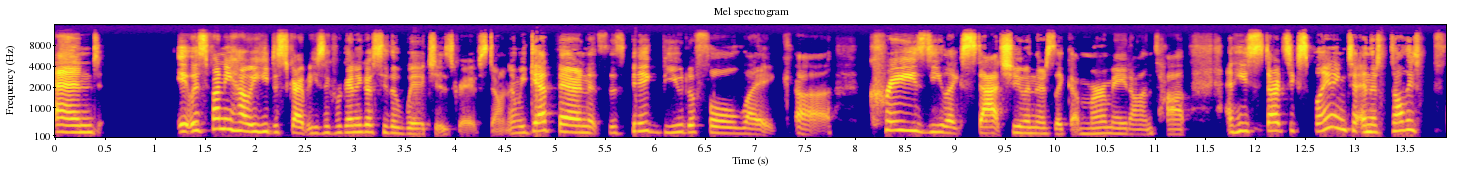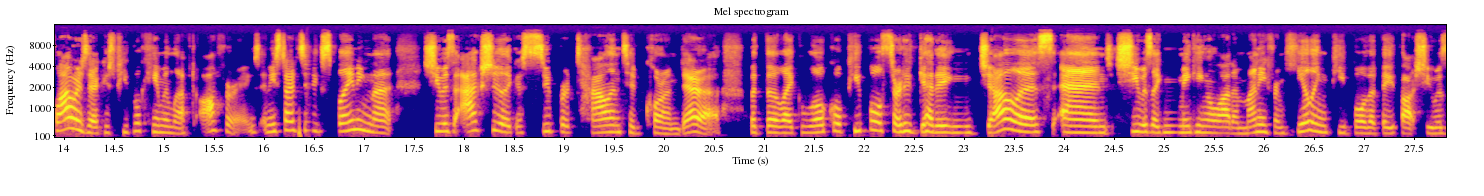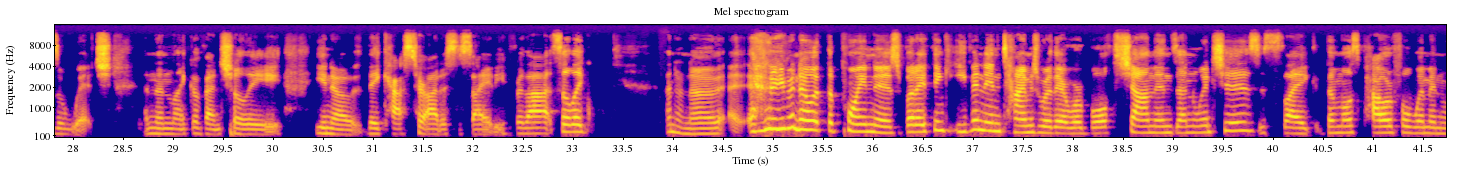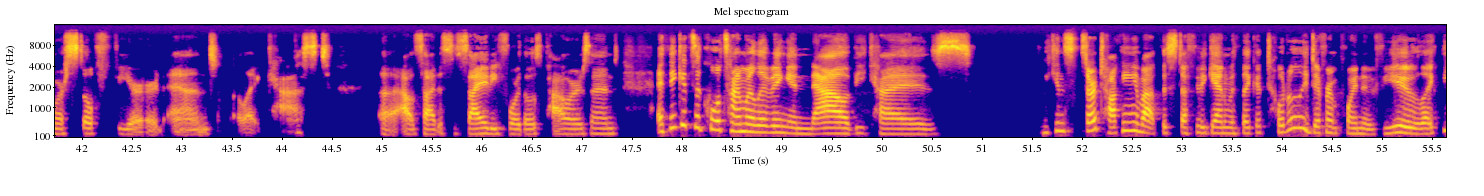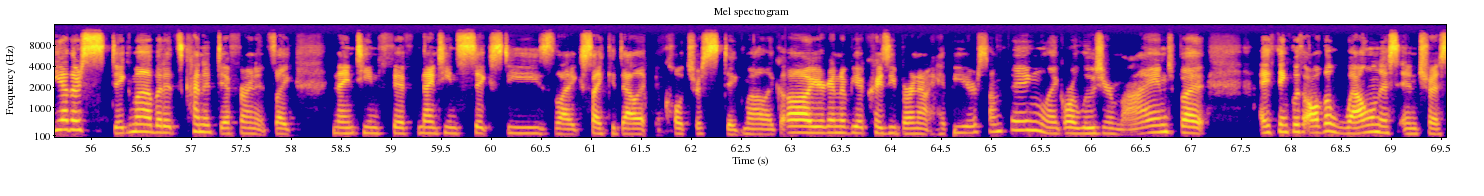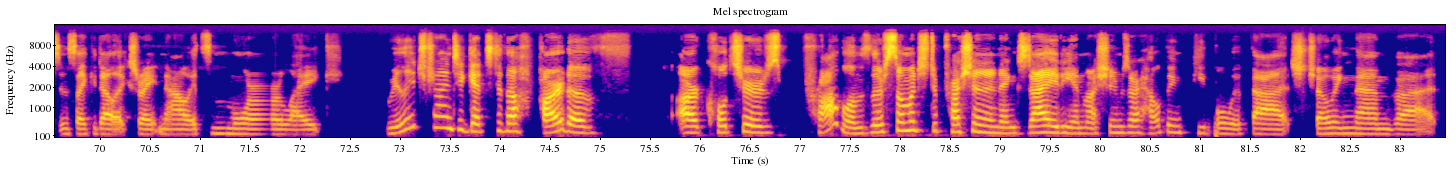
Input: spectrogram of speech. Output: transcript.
and it was funny how he described it. He's like, "We're going to go see the witch's gravestone," and we get there, and it's this big, beautiful, like uh, crazy like statue and there's like a mermaid on top. And he starts explaining to and there's all these flowers there because people came and left offerings. And he starts explaining that she was actually like a super talented curandera but the like local people started getting jealous and she was like making a lot of money from healing people that they thought she was a witch. And then like eventually you know they cast her out of society for that. So like I don't know. I don't even know what the point is, but I think even in times where there were both shamans and witches, it's like the most powerful women were still feared and like cast uh, outside of society for those powers. And I think it's a cool time we're living in now because we can start talking about this stuff again with like a totally different point of view like yeah there's stigma but it's kind of different. It's like 1960s like psychedelic culture stigma like oh you're to be a crazy burnout hippie or something like or lose your mind but i think with all the wellness interest in psychedelics right now it's more like really trying to get to the heart of our culture's problems. There's so much depression and anxiety, and mushrooms are helping people with that, showing them that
